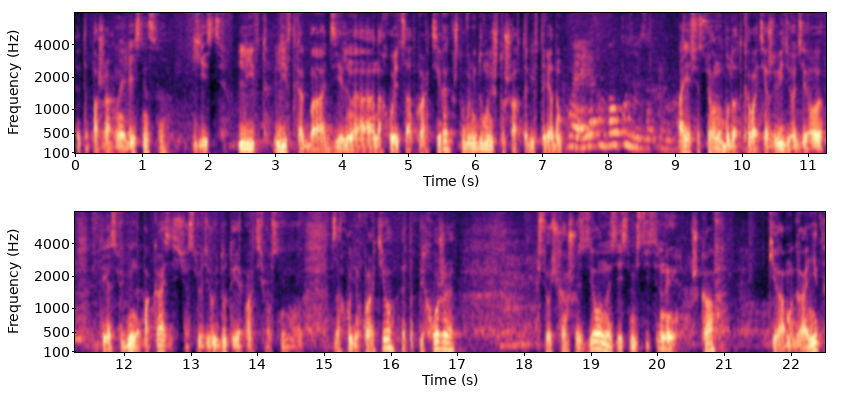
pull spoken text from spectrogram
Это пожарная лестница. Есть лифт. Лифт как бы отдельно находится от квартиры, чтобы вы не думали, что шахта лифта рядом. Ой, а я там балкон не закрыла. А я сейчас все равно буду открывать, я же видео делаю. Это я с людьми на показе, сейчас люди уйдут, и я квартиру сниму. Заходим в квартиру, это прихожая. Все очень хорошо сделано. Здесь вместительный шкаф, керамогранит,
